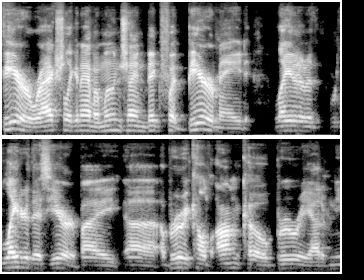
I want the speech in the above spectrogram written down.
beer, we're actually going to have a moonshine Bigfoot beer made later later this year by uh, a brewery called Onco Brewery out of New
